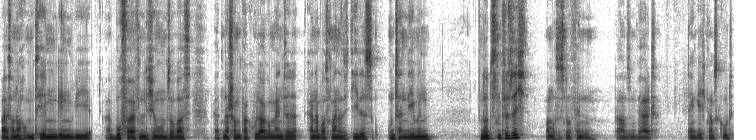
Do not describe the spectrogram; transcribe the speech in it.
weil es auch noch um Themen ging wie äh, Buchveröffentlichung und sowas. Wir hatten da schon ein paar coole Argumente, kann aber aus meiner Sicht jedes Unternehmen nutzen für sich. Man muss es nur finden. Daran sind wir halt, denke ich, ganz gut.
